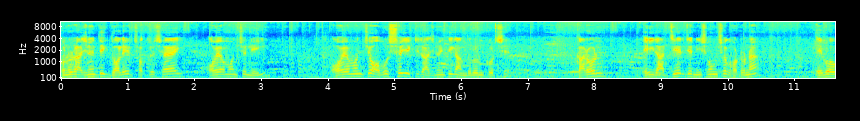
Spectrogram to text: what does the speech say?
কোনো রাজনৈতিক দলের ছত্রছায়ায় অভয়া মঞ্চ নেই। অভয়া মঞ্চ অবশ্যই একটি রাজনৈতিক আন্দোলন করছে। কারণ এই রাজ্যের যে নৃশংস ঘটনা এবং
